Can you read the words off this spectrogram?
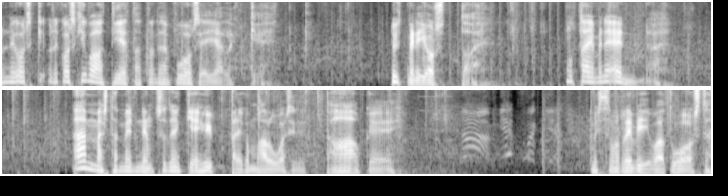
On niin olisi, olisi kiva tietää, että on vuosien jälkeen. Nyt meni jostain. Mutta ei mene enää. Ämmästä menee, mutta se jotenkin ei hyppää, niin kuin mä haluaisin nyt. Ah, okei. Okay. Mistä on revii tuosta?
